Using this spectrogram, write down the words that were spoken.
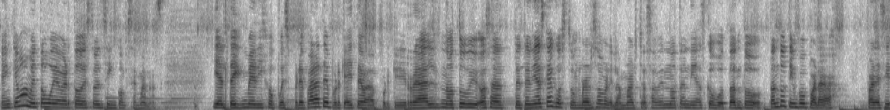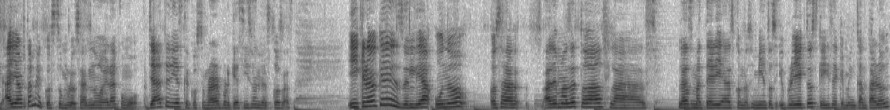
¿en qué momento voy a ver todo esto en cinco semanas? Y el TEC me dijo, pues prepárate porque ahí te va, porque real no tuve, o sea, te tenías que acostumbrar sobre la marcha, ¿sabes? No tenías como tanto, tanto tiempo para, para decir, ay, ahorita me acostumbro, o sea, no, era como, ya tenías que acostumbrar porque así son las cosas. Y creo que desde el día uno, o sea, además de todas las, las materias, conocimientos y proyectos que hice que me encantaron,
